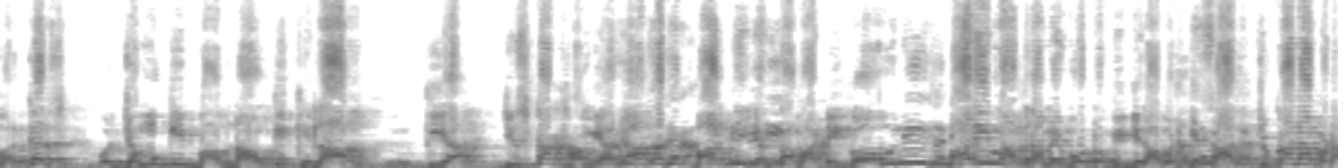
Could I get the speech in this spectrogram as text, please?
वर्कर्स और जम्मू की भावनाओं के खिलाफ किया जिसका खामियाजा अगर- भारतीय जनता पार्टी को। भारी मात्रा में वोटों की गिरावट के साथ चुकाना पड़ा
